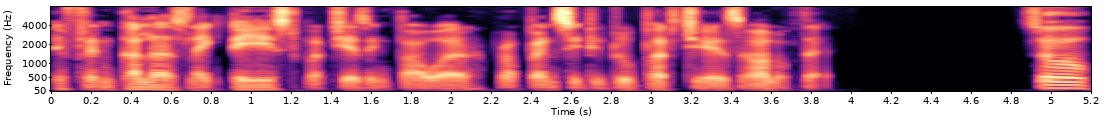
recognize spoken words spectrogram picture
different colors like taste purchasing power propensity to purchase all of that. So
